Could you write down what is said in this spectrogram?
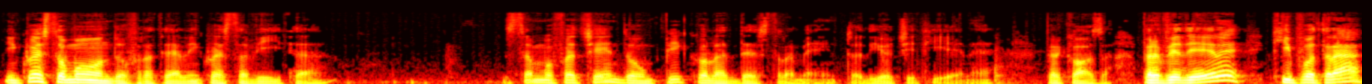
In questo mondo, fratelli, in questa vita, stiamo facendo un piccolo addestramento, Dio ci tiene. Per cosa? Per vedere chi potrà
